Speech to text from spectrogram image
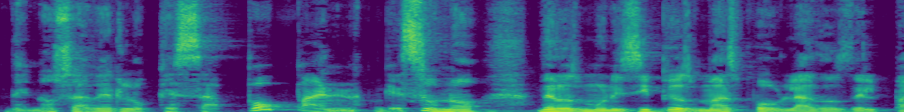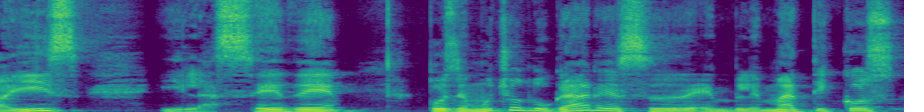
de no saber lo que es Zapopan, que es uno de los municipios más poblados del país y la sede, pues de muchos lugares eh, emblemáticos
